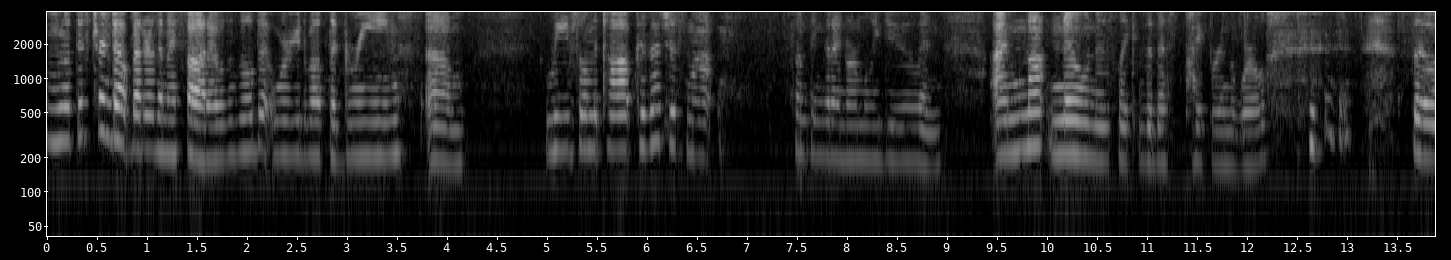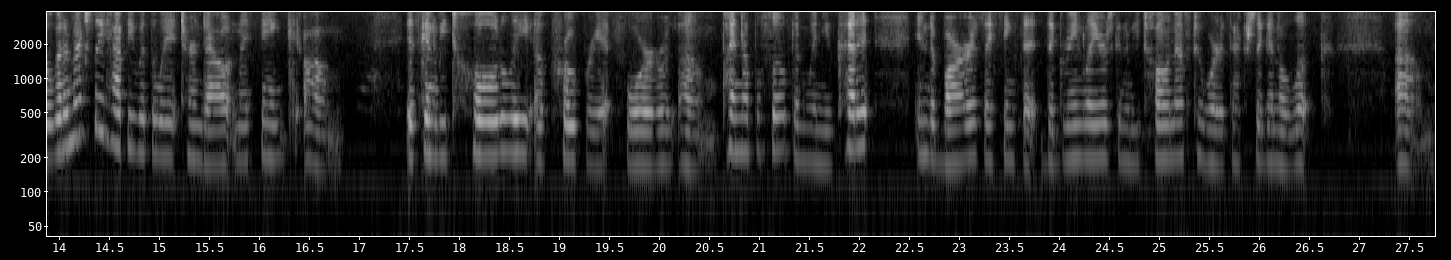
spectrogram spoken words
You know, this turned out better than I thought. I was a little bit worried about the green um, leaves on the top because that's just not something that I normally do. And I'm not known as like the best piper in the world. so, but I'm actually happy with the way it turned out, and I think um, it's going to be totally appropriate for um, pineapple soap. And when you cut it into bars, I think that the green layer is going to be tall enough to where it's actually going to look um,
